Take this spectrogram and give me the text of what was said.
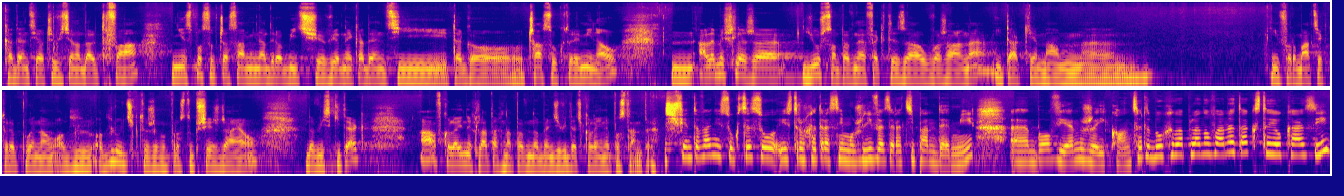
Kadencja oczywiście nadal trwa. Nie sposób czasami nadrobić w jednej kadencji tego czasu, który minął, ale myślę, że już są pewne efekty zauważalne i takie mam informacje, które płyną od, od ludzi, którzy po prostu przyjeżdżają do Wiskitek, a w kolejnych latach na pewno będzie widać kolejne postępy. Świętowanie sukcesu jest trochę teraz niemożliwe z racji pandemii, e, bo wiem, że i koncert był chyba planowany, tak, z tej okazji?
